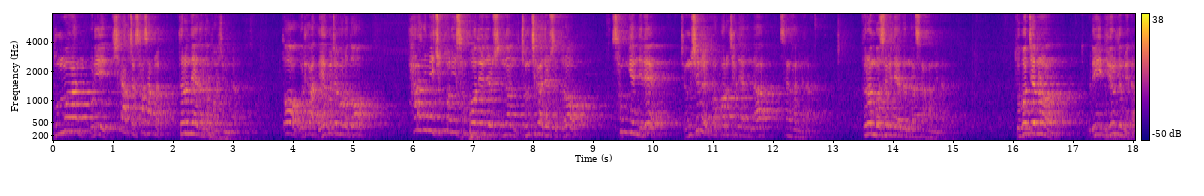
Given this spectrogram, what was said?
분명한 우리 신학적 사상을 드러내야 된다 보여집니다. 또 우리가 내부적으로도 하나님의 주권이 선포되어질 수 있는 정치가 될 수 있도록 섬긴 일에 정신을 똑바로 차려야 된다 생각합니다. 그런 모습이 되어야 된다 생각합니다. 두 번째로는 리빌드입니다.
